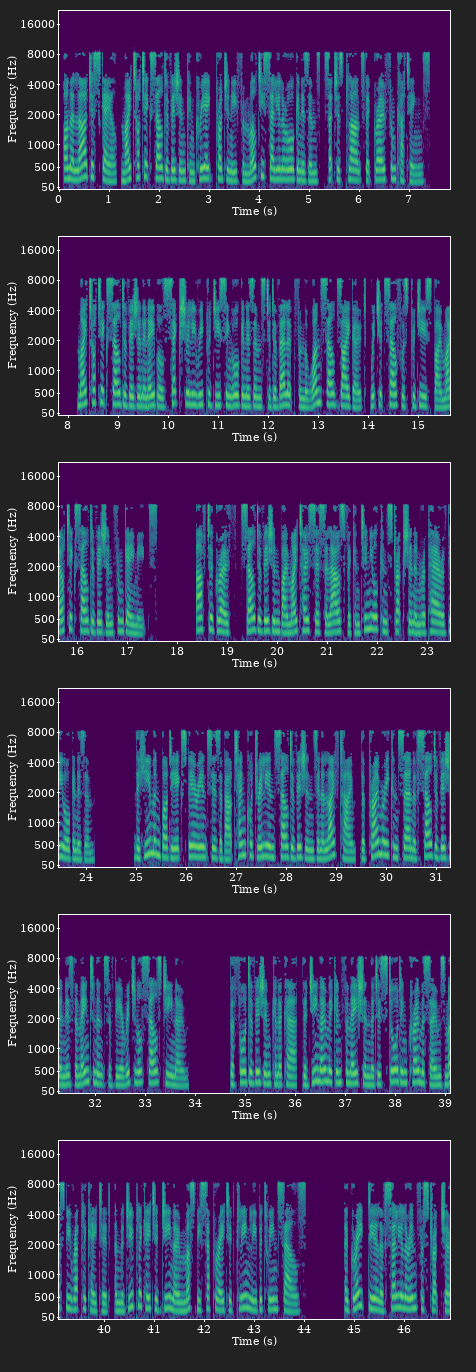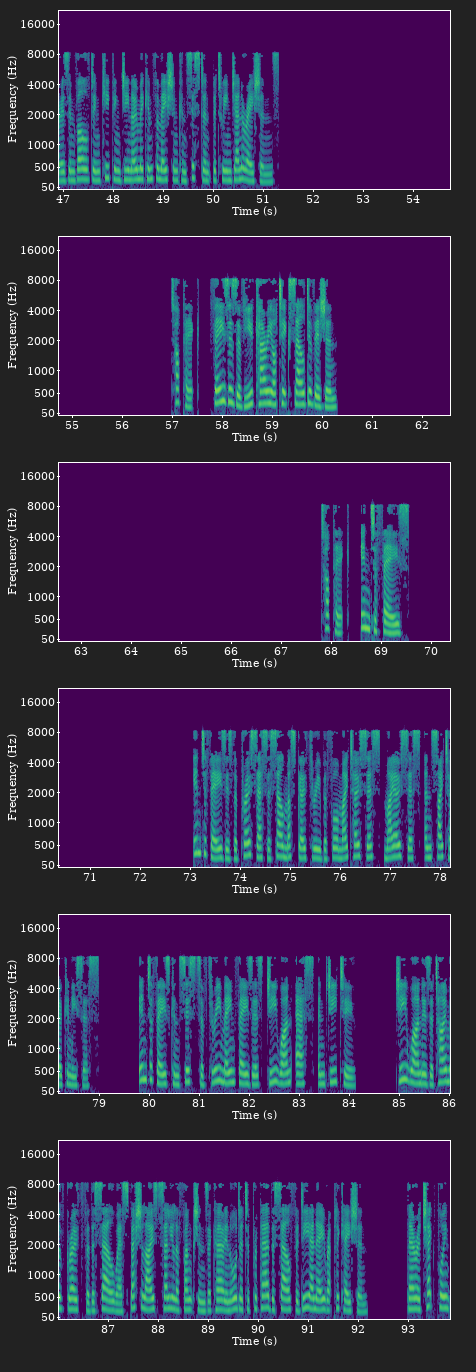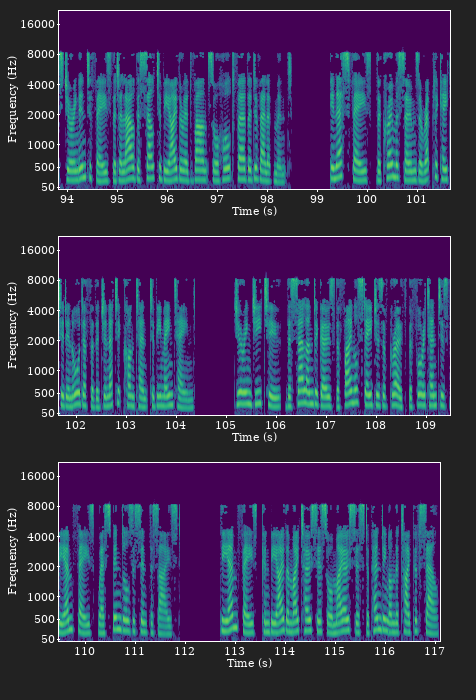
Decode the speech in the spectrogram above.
On a larger scale, mitotic cell division can create progeny from multicellular organisms, such as plants that grow from cuttings. Mitotic cell division enables sexually reproducing organisms to develop from the one-celled zygote, which itself was produced by meiotic cell division from gametes. After growth, cell division by mitosis allows for continual construction and repair of the organism. The human body experiences about 10 quadrillion cell divisions in a lifetime. The primary concern of cell division is the maintenance of the original cell's genome. Before division can occur, the genomic information that is stored in chromosomes must be replicated, and the duplicated genome must be separated cleanly between cells. A great deal of cellular infrastructure is involved in keeping genomic information consistent between generations. Topic: Phases of eukaryotic cell division. Topic: Interphase. Interphase is the process a cell must go through before mitosis, meiosis, and cytokinesis. Interphase consists of three main phases, G1, S, and G2. G1 is a time of growth for the cell where specialized cellular functions occur in order to prepare the cell for DNA replication. There are checkpoints during interphase that allow the cell to be either advance or halt further development. In S phase, the chromosomes are replicated in order for the genetic content to be maintained. During G2, the cell undergoes the final stages of growth before it enters the M phase, where spindles are synthesized. The M phase, can be either mitosis or meiosis depending on the type of cell.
